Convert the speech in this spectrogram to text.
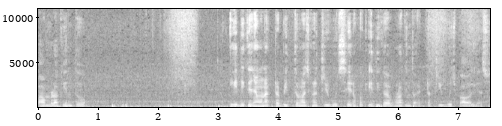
আমরা কিন্তু এদিকে যেমন একটা বৃত্তের মাঝখানে ত্রিভুজ, সেরকম এদিকে আমরা কিন্তু আরেকটা ত্রিভুজ পাওয়া গেছে।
